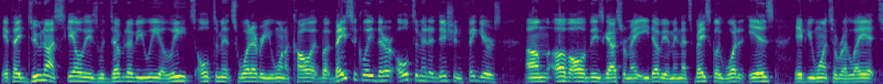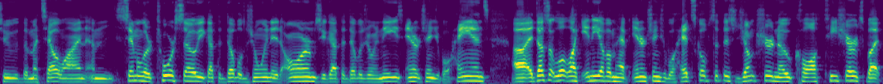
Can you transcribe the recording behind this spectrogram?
if they do not scale these with WWE Elites, Ultimates, whatever you want to call it. But basically, they're Ultimate Edition figures um, of all of these guys from AEW. I mean, that's basically what it is if you want to relay it to the Mattel line. Um, similar torso, you got the double jointed arms, you got the double jointed knees, interchangeable hands. Uh, it doesn't look like any of them have interchangeable head sculpts at this juncture, no cloth t-shirts, but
